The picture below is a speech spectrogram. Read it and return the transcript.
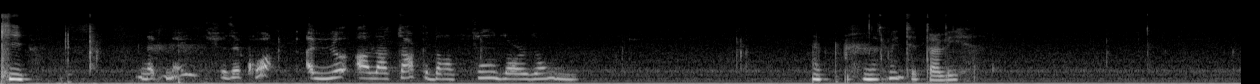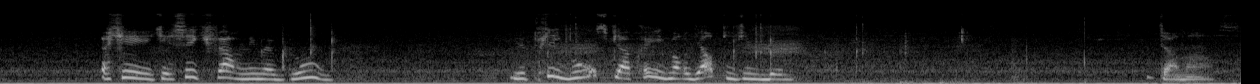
Qui? Notre main, je faisais quoi? Là, à l'attaque dans le fond de leur zone. Notre mec est allé. Ok, qu'est-ce qu'il fait à venir me blonde? Il a pris le bourse, puis après il me regarde, puis il me donne. Damas.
